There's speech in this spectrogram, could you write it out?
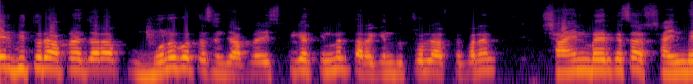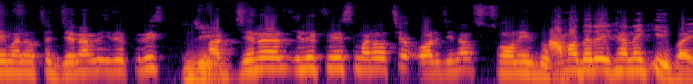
এর ভিতরে আপনারা যারা মনে করতেছেন যে আপনারা স্পিকার কিনবেন তারা কিন্তু চলে আসতে পারেন শাহিন ভাইয়ের কাছে। আর শাহিন ভাই মানে হচ্ছে জেনারেল ইলেকট্রনিক্স আর জেনারেল ইলেকট্রনিক্স মানে হচ্ছে অরিজিনাল সনির দোকান। আমাদের এখানে কি ভাই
